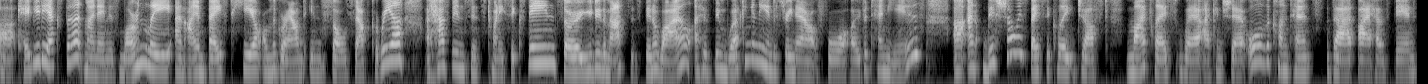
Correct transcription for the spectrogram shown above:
uh, K beauty expert. My name is Lauren Lee, and I am based here on the ground in Seoul, South Korea. I have been since 2016, so you do the maths, it's been a while. I have been working in the industry now for over 10 years, uh, and this show is basically just my place where I can share all the contents that I have been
